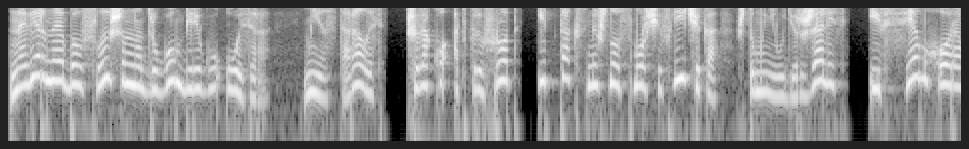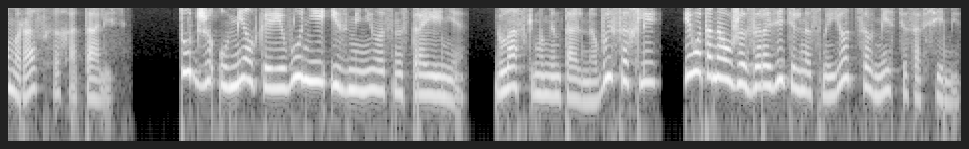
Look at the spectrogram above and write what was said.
наверное, был слышен на другом берегу озера. Мия старалась, широко открыв рот и так смешно сморщив личика, что мы не удержались и всем хором расхохотались. Тут же у мелкой ревуньи изменилось настроение. Глазки моментально высохли, и вот она уже заразительно смеется вместе со всеми.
